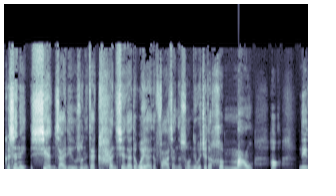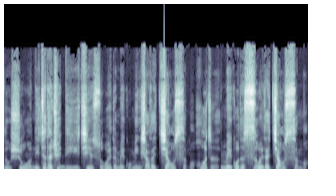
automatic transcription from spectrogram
可是你现在，例如说你在看现在的未来的发展的时候，你会觉得很毛。好，例如说你真的去理解所谓的美国名校在教什么，或者美国的思维在教什么，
